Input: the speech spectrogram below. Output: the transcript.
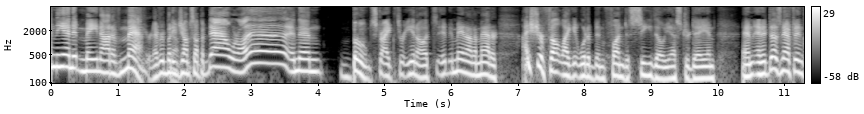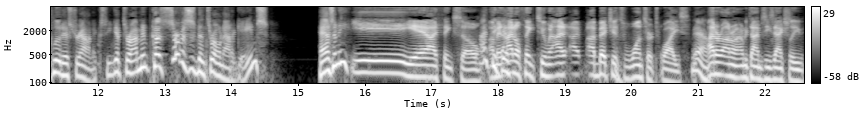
In the end, it may not have mattered. Everybody jumps up and down. We're all, eh, and then boom, strike three. You know, it's, it, it may not have mattered. I sure felt like it would have been fun to see though yesterday, and and and it doesn't have to include histrionics. You get thrown. I mean, because Servais has been thrown out of games, hasn't he? Yeah, yeah, I think so. I I, mean, I don't think too many. I, I, I bet you it's once or twice. Yeah. I don't, I don't know how many times he's actually.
